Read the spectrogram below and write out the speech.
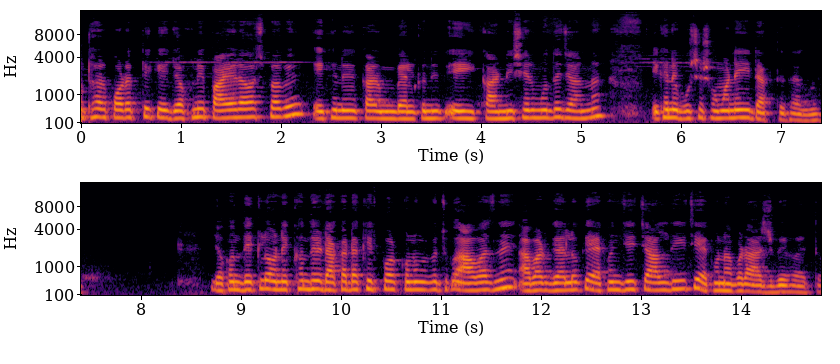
ওঠার পরের থেকে যখনই পায়ের আওয়াজ পাবে, এখানে ব্যালকনি এই কার্নিশের মধ্যে যান না, এখানে বসে সমানেই ডাকতে থাকবে। যখন দেখল অনেকক্ষণ ধরে ডাকাডাকির পর কোনো কিছু আওয়াজ নেই, আবার গেল কি এখন যে চাল দিয়েছে, এখন আবার আসবে হয়তো।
